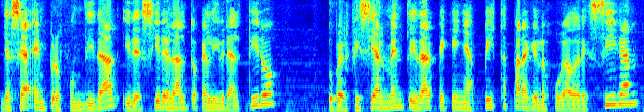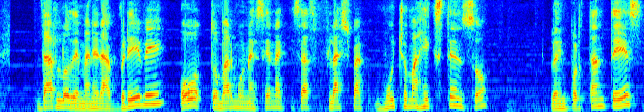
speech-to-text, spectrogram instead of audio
ya sea en profundidad y decir el alto calibre al tiro, superficialmente y dar pequeñas pistas para que los jugadores sigan, darlo de manera breve o tomarme una escena quizás flashback mucho más extenso. Lo importante es,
